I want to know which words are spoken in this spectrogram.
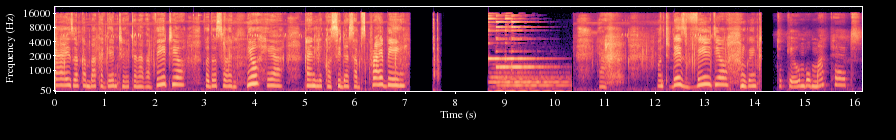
guys welcome back again to yet another video. For those who are new here kindly consider subscribing. Yeah. On today's video i'm going to, to keumbu market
